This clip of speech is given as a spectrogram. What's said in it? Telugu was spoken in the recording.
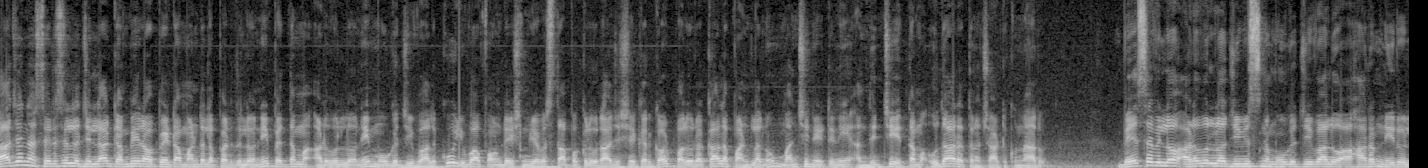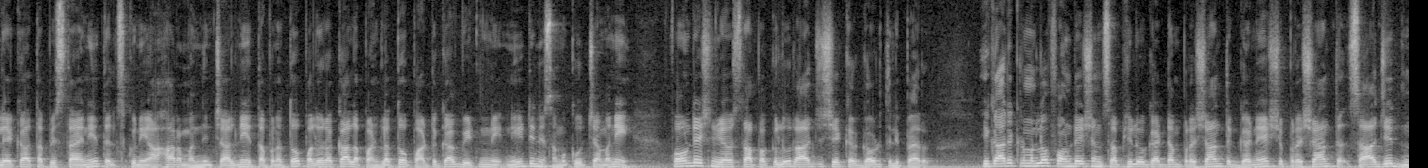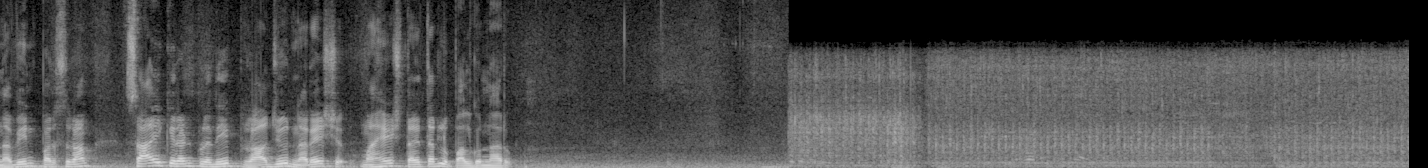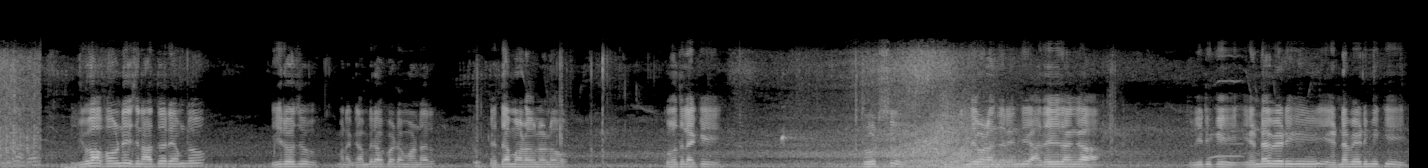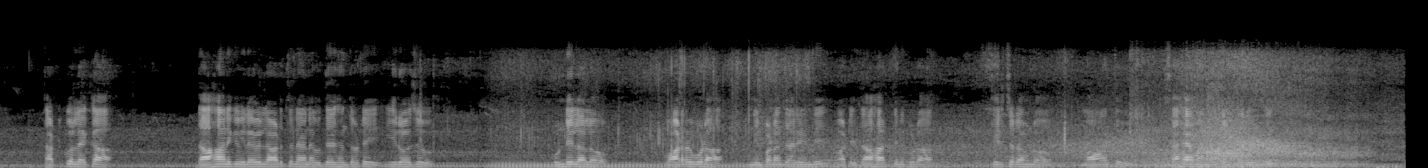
రాజన్న సిరిసిల్ల జిల్లా గంభీరావుపేట మండల పరిధిలోని పెద్దమ్మ అడవుల్లోని మూగజీవాలకు యువ ఫౌండేషన్ వ్యవస్థాపకులు రాజశేఖర్ గౌడ్ పలు రకాల పండ్లను మంచినీటిని అందించి తమ ఉదారతను చాటుకున్నారు. వేసవిలో అడవుల్లో జీవిస్తున్న మూగజీవాలు ఆహారం నీరు లేక తప్పిస్తాయని తెలుసుకుని ఆహారం అందించాలని తపనతో పలు రకాల పండ్లతో పాటుగా వీటిని నీటిని సమకూర్చామని ఫౌండేషన్ వ్యవస్థాపకులు రాజశేఖర్ గౌడ్ తెలిపారు. ఈ కార్యక్రమంలో ఫౌండేషన్ సభ్యులు గడ్డం ప్రశాంత్ గణేష్ ప్రశాంత్ సాజిద్ నవీన్ పరశురాం సాయి కిరణ్ ప్రదీప్ రాజు నరేష్ మహేష్ తదితరులు పాల్గొన్నారు. యువ ఫౌండేషన్ ఆధ్వర్యంలో ఈరోజు మన గంభీరాపేట మండల్ పెద్ద మడవులలో కోతులకి ఫ్రూట్స్ అందివ్వడం జరిగింది. అదేవిధంగా వీటికి ఎండవేడి ఎండవేడిమికి తట్టుకోలేక దాహానికి విలవిలాడుతున్నాయనే ఉద్దేశంతో ఈరోజు కుండీలలో వాటర్ కూడా నింపడం జరిగింది. వాటి దాహార్తిని కూడా తీర్చడంలో మా వంతు సహాయం అందించడం జరిగింది.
